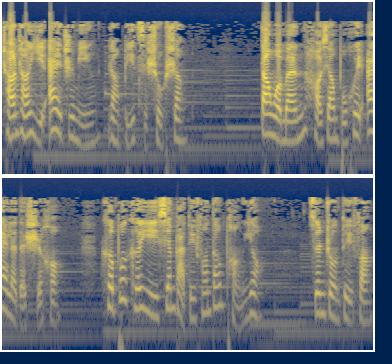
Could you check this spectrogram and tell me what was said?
常常以爱之名让彼此受伤。当我们好像不会爱了的时候，可不可以先把对方当朋友，尊重对方，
